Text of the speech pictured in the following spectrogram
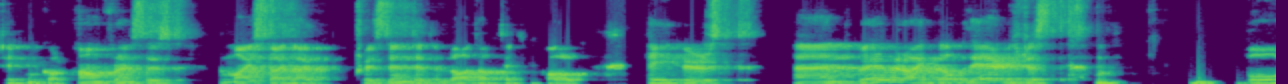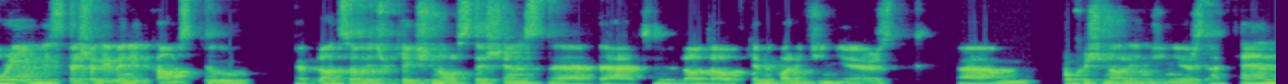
technical conferences. On my side, I've presented a lot of technical papers. And wherever I go there, it's just boring, especially when it comes to lots of educational sessions uh, that a lot of chemical engineers, um, professional engineers attend.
